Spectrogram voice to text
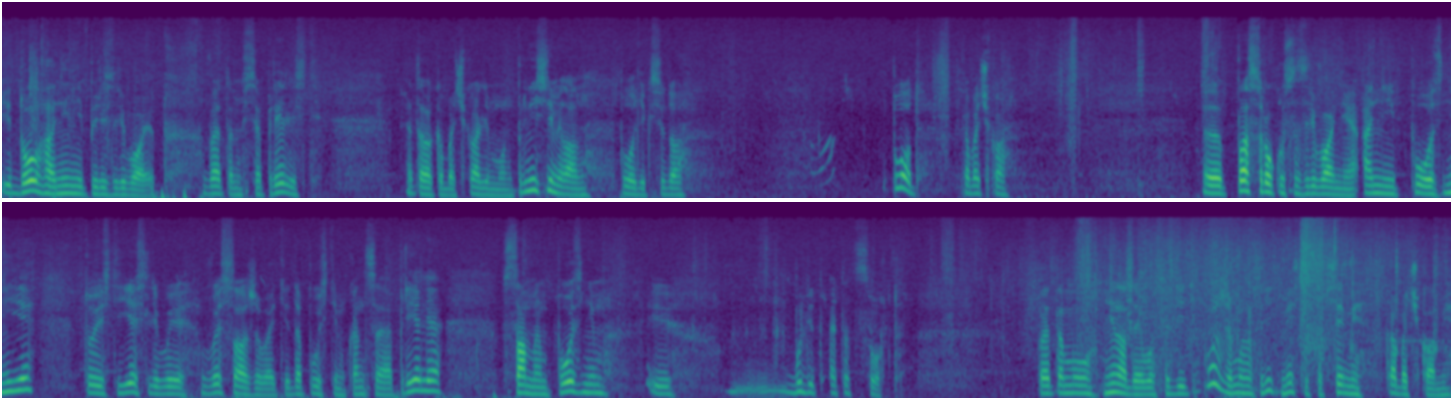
и долго они не перезревают. В этом вся прелесть этого кабачка лимон. Принеси, Милан, плодик сюда. Плод кабачка. Э, По сроку созревания они поздние. То есть, если вы высаживаете, допустим, в конце апреля, самым поздним и будет этот сорт. Поэтому не надо его садить позже, можно садить вместе со всеми кабачками.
